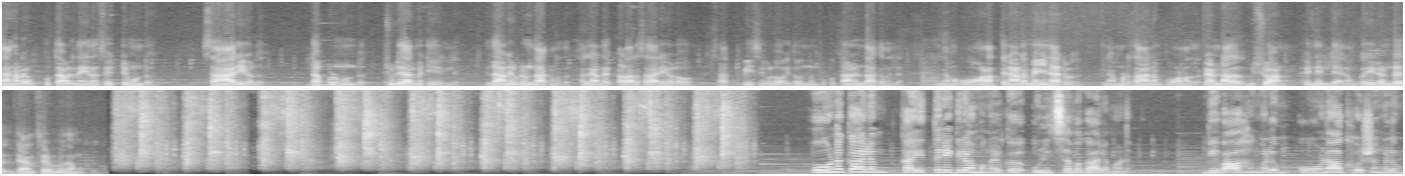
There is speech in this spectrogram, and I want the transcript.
ഞങ്ങളുടെ കുത്താവിൽ നെയ്യുന്ന സെറ്റുമുണ്ട് സാരികൾ ഡബിൾ മുണ്ട് ചുടിദാർ മെറ്റീരിയൽ ഇതാണ് ഇവിടെ ഉണ്ടാക്കുന്നത്. അല്ലാണ്ട് കളർ സാരികളോ ഷർട്ട് പീസുകളോ ഇതൊന്നും കുത്താവിൽ ഉണ്ടാക്കുന്നില്ല. നമുക്ക് ഓണത്തിനാണ് മെയിനായിട്ട് നമ്മുടെ സാധനം പോണത്. രണ്ടാമത് വിഷുവാണ്. പിന്നെ ഇല്ല നമുക്ക് ഈ രണ്ട് ചാൻസേ ഉള്ളൂ നമുക്ക്. ഓണക്കാലം കൈത്തറി ഗ്രാമങ്ങൾക്ക് ഉത്സവകാലമാണ്. വിവാഹങ്ങളും ഓണാഘോഷങ്ങളും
